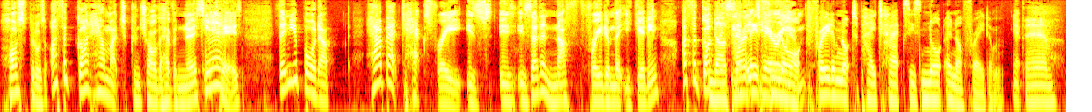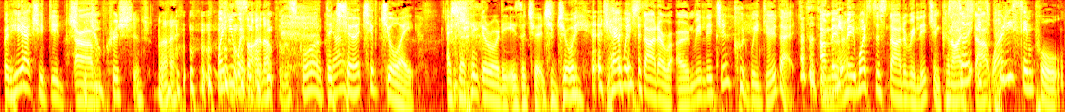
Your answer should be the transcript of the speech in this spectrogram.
hospitals. I forgot how much control they have in nursing Yeah. cares. Then you brought up. How about tax free? Is, is is that enough freedom that you get in? I forgot. no, the apparently it's not. Freedom not to pay tax is not enough freedom. Yeah. Damn. But he actually did. Um, become Christian, shouldn't when you went- sign up for the squad. The Church of Joy. Actually, I think there already is a Church of Joy. can we start our own religion? Could we do that? That's the thing, I mean, yeah. I mean, what's to start a religion? Can I start it's one? pretty simple.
